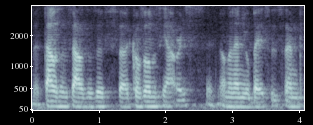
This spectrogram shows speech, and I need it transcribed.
know, thousands, thousands of uh, consultancy hours on an annual basis, and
